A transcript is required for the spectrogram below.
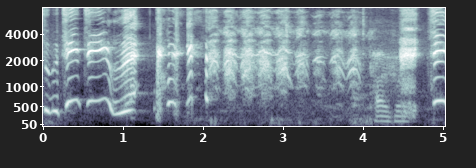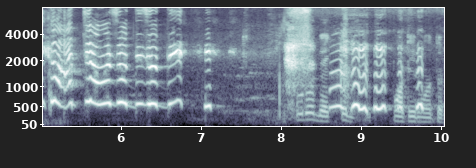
শুধু চি চি খাও খাও। চি খাচ্ছে আমার সত্যি সত্যি পুরো দেখতে পটির মতন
